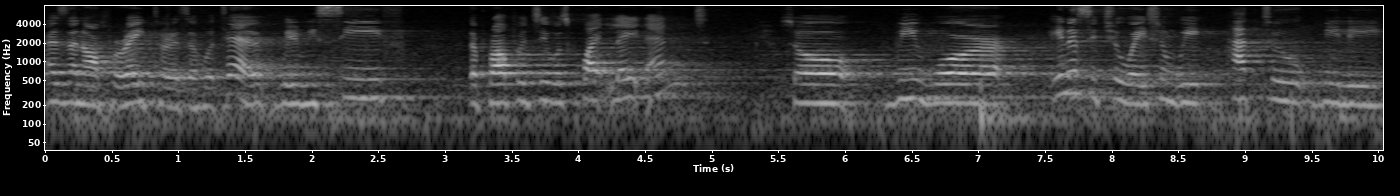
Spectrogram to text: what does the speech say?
as an operator, as a hotel, we receive the property was quite late end. So we were in a situation we had to really,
